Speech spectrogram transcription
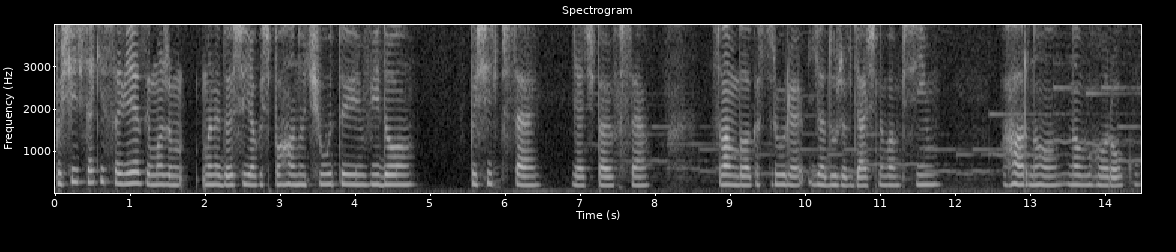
Пишіть всякі совєти, може, мене досі якось погано чути відео. Пишіть все, я читаю все. З вами була Кастрюля. Я дуже вдячна вам всім. Гарного нового року.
